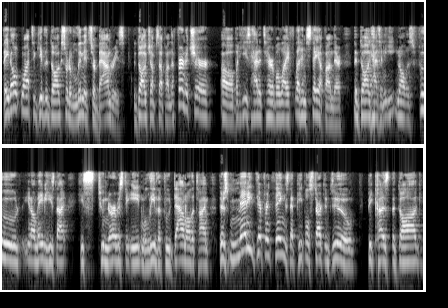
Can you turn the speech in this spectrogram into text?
they don't want to give the dog sort of limits or boundaries. The dog jumps up on the furniture. Oh, but he's had a terrible life. Let him stay up on there. The dog hasn't eaten all his food. You know, maybe he's not, he's too nervous to eat and will leave the food down all the time. There's many different things that people start to do because the dog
